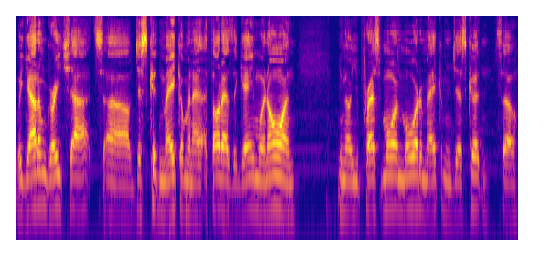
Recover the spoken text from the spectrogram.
we got them great shots. Uh, just couldn't make them, and I, I, thought as the game went on, you know, you press more and more to make them, and just couldn't. So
